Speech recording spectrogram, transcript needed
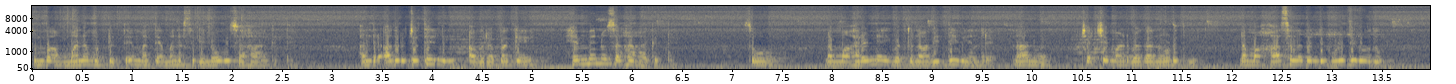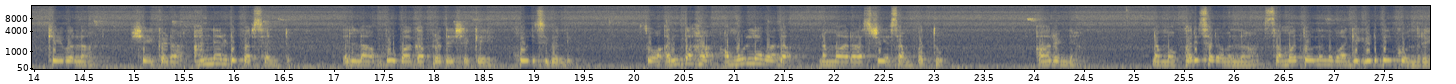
ತುಂಬ ಮನ ಮುಟ್ಟುತ್ತೆ, ಮತ್ತು ಮನಸ್ಸಿಗೆ ನೋವು ಸಹ ಆಗುತ್ತೆ. ಅಂದರೆ ಅದರ ಜೊತೆಯಲ್ಲಿ ಅವರ ಬಗ್ಗೆ ಹೆಮ್ಮೆನೂ ಸಹ ಆಗುತ್ತೆ. ಸೊ ನಮ್ಮ ಅರಣ್ಯ ಇವತ್ತು ನಾವಿದ್ದೀವಿ ಅಂದರೆ ನಾನು ಚರ್ಚೆ ಮಾಡುವಾಗ ನೋಡಿದ್ವಿ. ನಮ್ಮ ಹಾಸನದಲ್ಲಿ ಉಳಿದಿರೋದು ಕೇವಲ ಶೇಕಡ ಹನ್ನೆರಡು ಪರ್ಸೆಂಟ್ ಎಲ್ಲ ಭೂಭಾಗ ಪ್ರದೇಶಕ್ಕೆ ಹೋಲಿಸಿದಲ್ಲಿ. ಸೊ ಅಂತಹ ಅಮೂಲ್ಯವಾದ ನಮ್ಮ ರಾಷ್ಟ್ರೀಯ ಸಂಪತ್ತು, ಅರಣ್ಯ, ನಮ್ಮ ಪರಿಸರವನ್ನು ಸಮತೋಲನವಾಗಿ ಇಡಬೇಕು ಅಂದರೆ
